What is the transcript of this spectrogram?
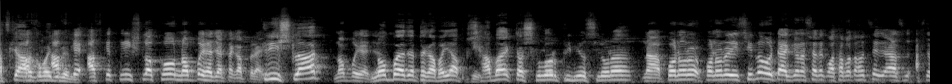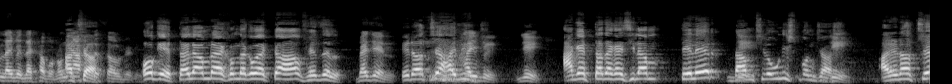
আজকে আরও কমাই দিবেন। আজকে আজকে ত্রিশ লক্ষ নব্বই হাজার টাকা প্রায়। ত্রিশ লাখ নব্বই হাজার। নব্বই হাজার টাকা। ভাইয়া সাদা একটা ষোলোর প্রিমিয়াম ছিল না? না পনেরো এর ছিল ওটা একজনের সাথে কথাবার্তা হচ্ছে আজকে লাইভে দেখাবো। উনি আচ্ছা। অলরেডি ওকে তাহলে আমরা এখন দেখাবো একটা ভেজেল। বেজেল এটা হচ্ছে হাইব্রিড। হাইব্রিড জি। আগেরটা দেখাইছিলাম তেলের দাম ছিল উনিশ পঞ্চাশ। জি। আর এটা হচ্ছে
